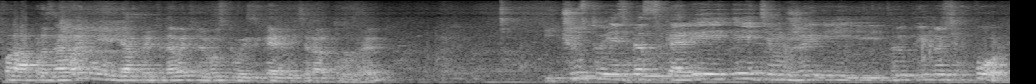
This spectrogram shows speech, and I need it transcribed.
по образованию я преподаватель русского языка и литературы. И чувствую я себя скорее этим же и, и и до сих пор.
